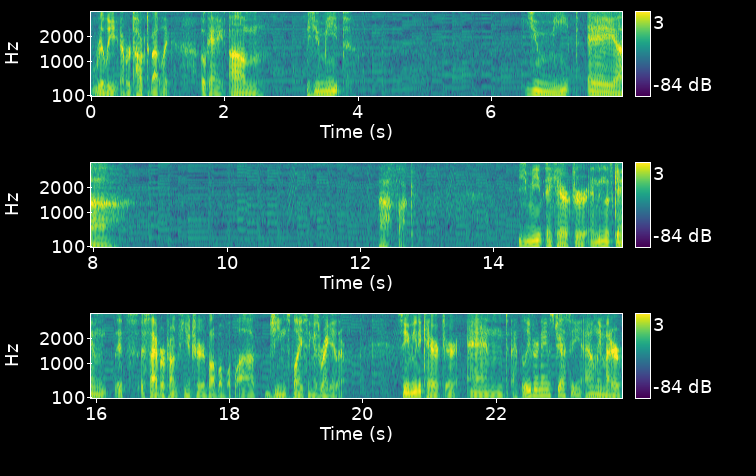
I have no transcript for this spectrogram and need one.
really ever talked about. Like, okay, um, you meet. You meet a. Uh, ah, fuck you meet a character, and in this game, it's a cyberpunk future, blah, blah, blah, blah. Gene splicing is regular. So you meet a character, and I believe her name's Jessie. I only met her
